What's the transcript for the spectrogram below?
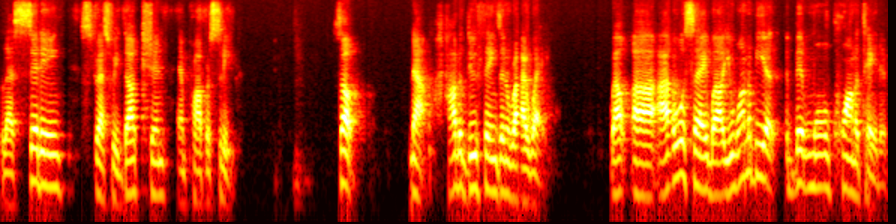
less sitting, stress reduction, and proper sleep. So now, how to do things in the right way. Well, uh, I will say, well, you want to be a, a, bit more quantitative.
